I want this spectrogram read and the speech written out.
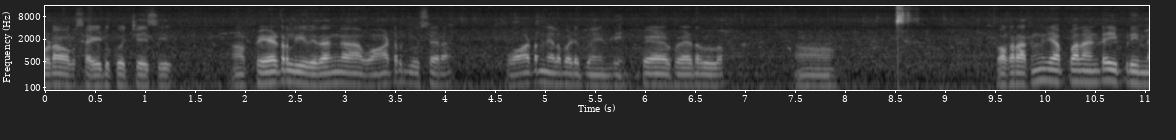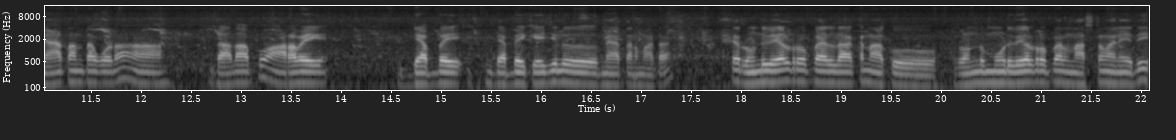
కూడా ఒక సైడ్కి వచ్చేసి ఫీడర్లు ఈ విధంగా వాటర్ చూసారా? వాటర్ నిలబడిపోయింది ఫే ఫీడర్లో. ఒక రకంగా చెప్పాలంటే ఇప్పుడు ఈ మేత అంతా కూడా దాదాపు అరవై డెబ్బై డెబ్బై కేజీలు మేత అనమాట అంటే రెండు వేల రూపాయల దాకా నాకు రెండు మూడు వేల రూపాయల నష్టం అనేది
